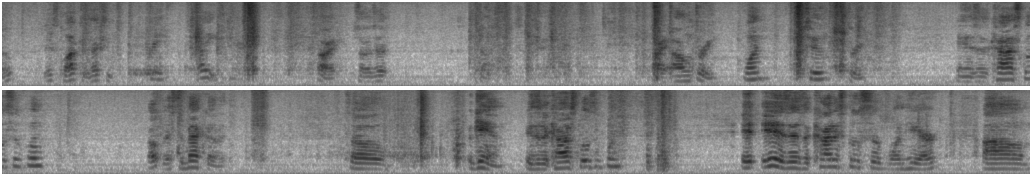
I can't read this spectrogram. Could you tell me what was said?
Oh, this box is actually pretty tight. Alright, so is it? No. Alright, on three. One, two, three. And is it a con exclusive one? Oh, that's the back of it. So, again, is it a con exclusive one? It is. There's a con exclusive one here. Um,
